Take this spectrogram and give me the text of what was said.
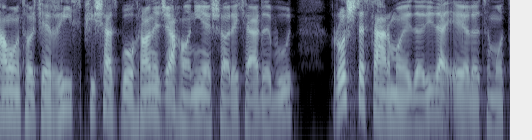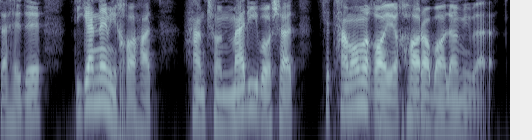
همانطور که ریس پیش از بحران جهانی اشاره کرده بود، رشد سرمایهداری در ایالات متحده دیگر نمی‌خواهد همچون مدی باشد که تمام قایقها را بالا می‌برد.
